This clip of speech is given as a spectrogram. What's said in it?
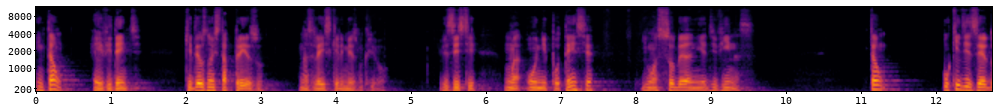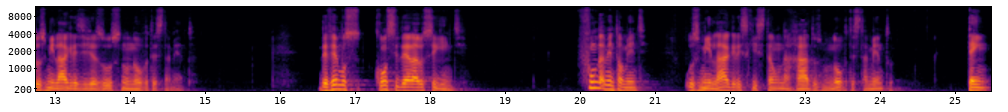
Então, é evidente que Deus não está preso nas leis que ele mesmo criou. Existe uma onipotência e uma soberania divinas. Então, o que dizer dos milagres de Jesus no Novo Testamento? Devemos considerar o seguinte: fundamentalmente, os milagres que estão narrados no Novo Testamento têm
